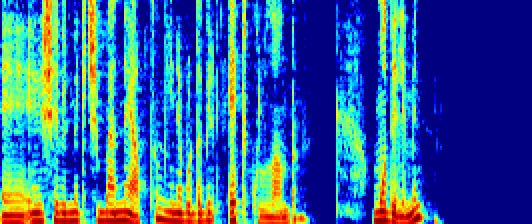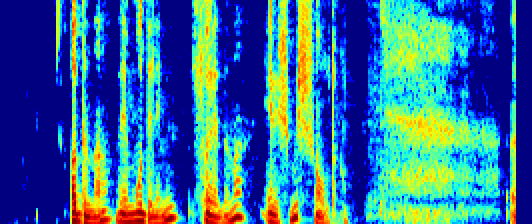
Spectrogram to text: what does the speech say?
e, erişebilmek için ben ne yaptım? Yine burada bir et kullandım. Modelimin adına ve modelimin soyadına erişmiş oldum. Ee,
